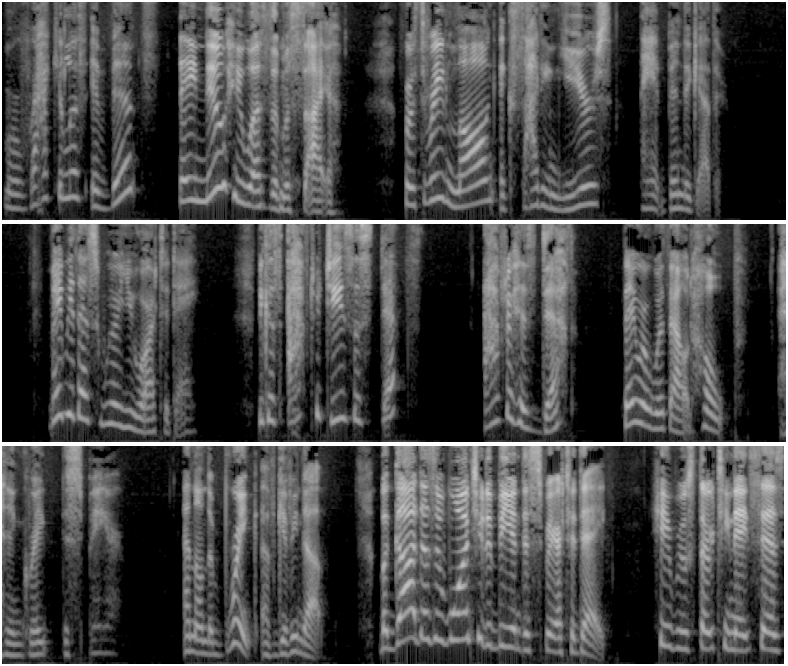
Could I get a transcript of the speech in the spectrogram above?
miraculous events. They knew he was the Messiah. For three long, exciting years, they had been together. Maybe that's where you are today. Because after Jesus' death, after his death, they were without hope and in great despair and on the brink of giving up. But God doesn't want you to be in despair today. Hebrews 13:8 says,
